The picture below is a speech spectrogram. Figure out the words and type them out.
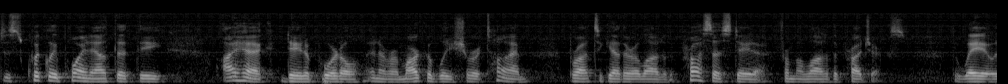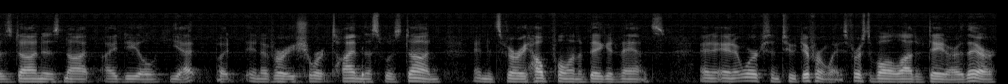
just quickly point out that the IHEC data portal, in a remarkably short time, brought together a lot of the process data from a lot of the projects. The way it was done is not ideal yet, but in a very short time this was done, and it's very helpful and a big advance. And, and it works in two different ways. First of all, a lot of data are there,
